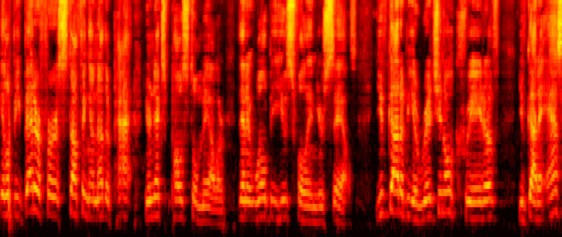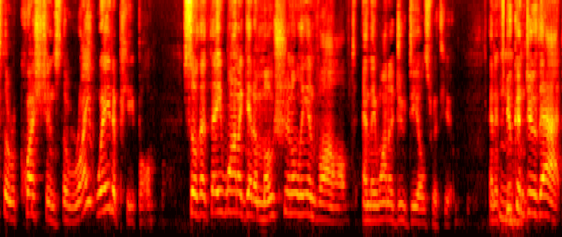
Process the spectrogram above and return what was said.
it'll be better for stuffing another pat your next postal mailer than it will be useful in your sales. You've got to be original, creative, You've got to ask the questions the right way to people so that they want to get emotionally involved and they want to do deals with you. And if mm. you hmm. can do that,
